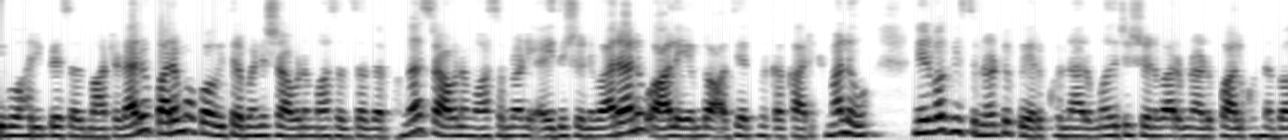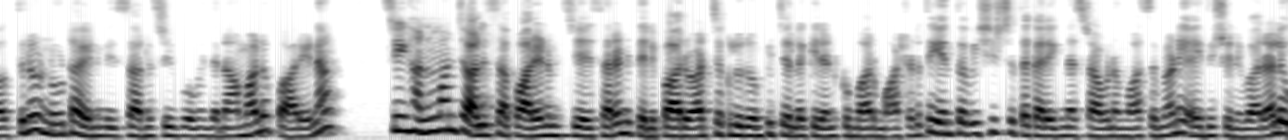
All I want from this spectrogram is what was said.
ఈవో హరిప్రసాద్ మాట్లాడారు. పరమ పవిత్రమైన శ్రావణ మాసం సందర్భంగా శ్రావణ మాసంలోని ఐదు శనివారాలు ఆలయంలో ఆధ్యాత్మిక కార్యక్రమాలు నిర్వహిస్తున్నట్లు పేర్కొన్నారు. మొదటి శనివారం నాడు పాల్గొన్న భక్తులు నూట ఎనిమిది సార్లు శ్రీ గోవింద నామాలు పారాయణ శ్రీ హనుమాన్ చాలీసా పారాయణం చేశారని తెలిపారు. అర్చకులు రొంపిచెల్ల కిరణ్ కుమార్ మాట్లాడుతూ ఎంతో విశిష్టత కలిగిన శ్రావణ మాసంలోని ఐదు శనివారాలు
